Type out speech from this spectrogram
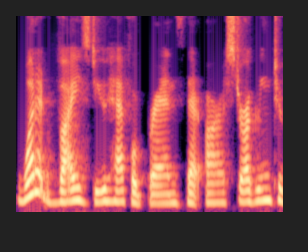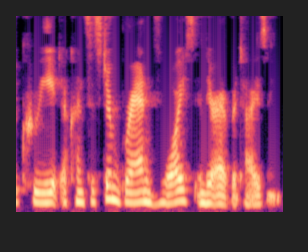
what advice do you have for brands that are struggling to create a consistent brand voice in their advertising?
